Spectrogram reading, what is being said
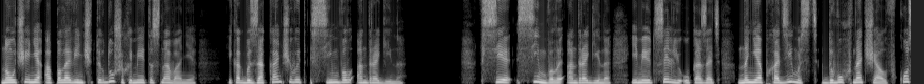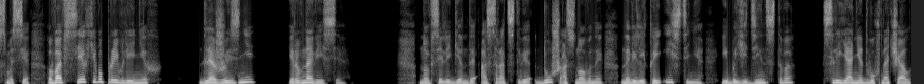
Но учение о половинчатых душах имеет основание и как бы заканчивает символ андрогина. Все символы андрогина имеют целью указать на необходимость двух начал в космосе во всех его проявлениях для жизни и равновесия. Но все легенды о сродстве душ основаны на великой истине, ибо единство, слияние двух начал,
